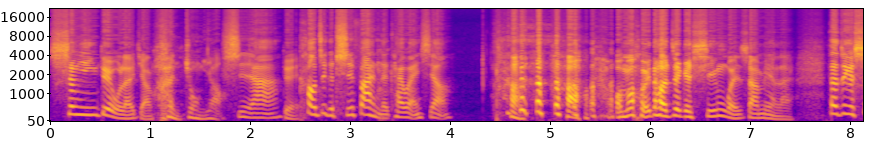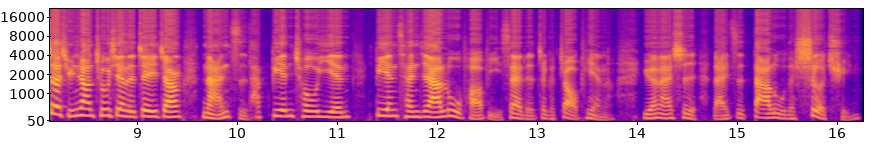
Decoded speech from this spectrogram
声音对我来讲很重要。是啊，对，靠这个吃饭的，开玩笑。好，我们回到这个新闻上面来。那这个社群上出现的这一张男子，他边抽烟边参加路跑比赛的这个照片呢，原来是来自大陆的社群。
